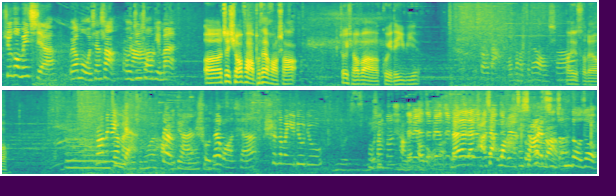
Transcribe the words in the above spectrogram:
勋哥，我们一起，要么我先上，我有金身我可以卖。呃，这小法不太好杀，这个小法鬼的一逼，少打。我把不太好杀那就死了。嗯，让那个眼再买个什么会好一但点呢凡？手再往前伸那么一丢丢，我就能抢那。边这边这边，来来来，塔下，哇，这沙子是真的肉。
